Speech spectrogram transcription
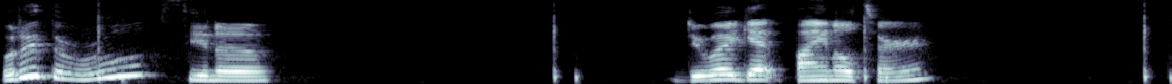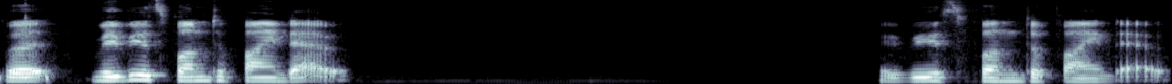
what are the rules? You know, do I get final turn? But maybe it's fun to find out. Maybe it's fun to find out.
